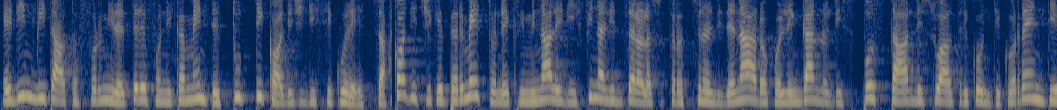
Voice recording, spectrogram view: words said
ed invitato a fornire telefonicamente tutti i codici di sicurezza, codici che permettono ai criminali di finalizzare la sottrazione di denaro con l'inganno di spostarli su altri conti correnti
